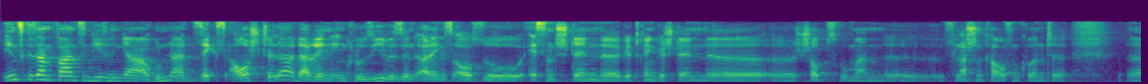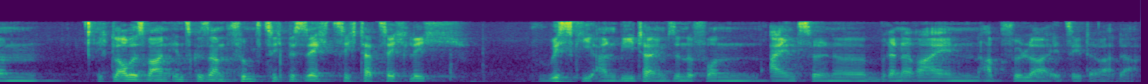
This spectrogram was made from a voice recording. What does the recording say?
Insgesamt waren es in diesem Jahr 106 Aussteller, darin inklusive sind allerdings auch so Essenstände, Getränkestände, äh, Shops, wo man äh, Flaschen kaufen konnte. Ähm, ich glaube, es waren insgesamt 50 bis 60 tatsächlich Whisky-Anbieter im Sinne von einzelne Brennereien, Abfüller etc. da.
